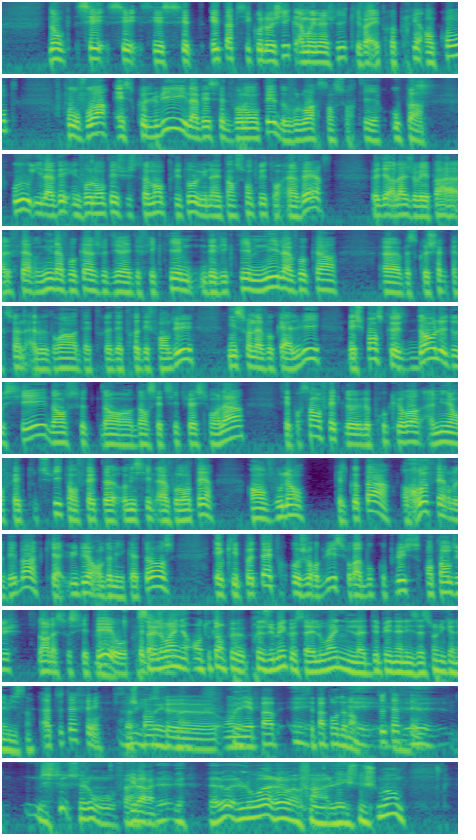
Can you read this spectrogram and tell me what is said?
Donc c'est c'est- c'est cette étape psychologique, à mon avis, qui va être pris en compte pour voir est-ce que lui, il avait cette volonté de vouloir s'en sortir ou pas, ou il avait une volonté justement plutôt une intention plutôt inverse. Je veux dire là, je vais pas faire ni l'avocat, je dirais des victimes, des victimes, ni l'avocat euh, parce que chaque personne a le droit d'être d'être défendue, ni son avocat lui. Mais je pense que dans le dossier, dans ce dans, cette situation là, c'est pour ça en fait le, le procureur a mis en fait tout de suite en fait euh, homicide involontaire en voulant quelque part refaire le débat qui a eu lieu en 2014 et qui peut-être aujourd'hui sera beaucoup plus entendu dans la société. Ça éloigne, juges. en tout cas, on peut présumer que ça éloigne la dépénalisation du cannabis. hein. Ah tout à fait. Ça, je oui, pense oui, que on oui. n'y est pas. C'est pas pour demain. Et, Tout à fait. euh, se- selon enfin, Guy la, Barret. la loi, loi- la loi- enfin, les jugements,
